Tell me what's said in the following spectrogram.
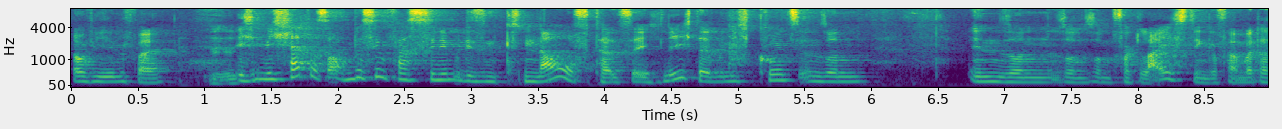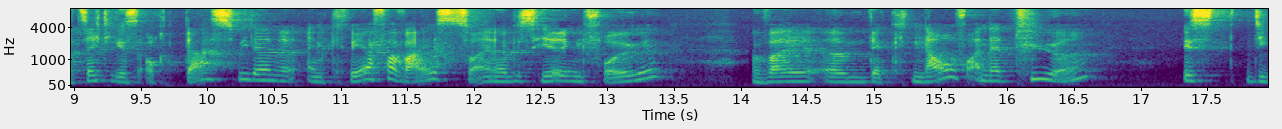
auf jeden Fall. Mhm. Ich, mich hat das auch ein bisschen fasziniert mit diesem Knauf tatsächlich. Da bin ich kurz in so ein, in so ein, so ein, so ein Vergleichsding gefallen, weil tatsächlich ist auch das wieder ein Querverweis zu einer bisherigen Folge, weil ähm, der Knauf an der Tür ist die,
